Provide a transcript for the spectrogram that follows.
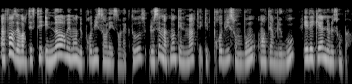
À force d'avoir testé énormément de produits sans lait et sans lactose, je sais maintenant quelles marques et quels produits sont bons en termes de goût et lesquels ne le sont pas.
